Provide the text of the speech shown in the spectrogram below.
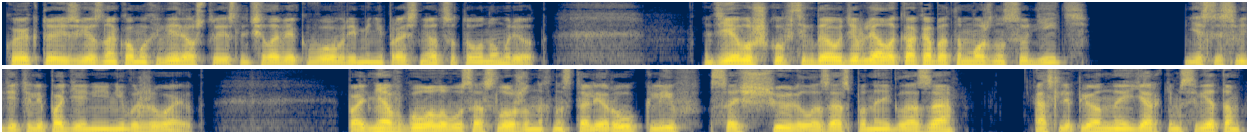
Кое-кто из ее знакомых верил, что если человек вовремя не проснется, то он умрет. Девушку всегда удивляло, как об этом можно судить, если свидетели падения не выживают. Подняв голову со сложенных на столе рук, Лив сощурила заспанные глаза, ослепленные ярким светом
